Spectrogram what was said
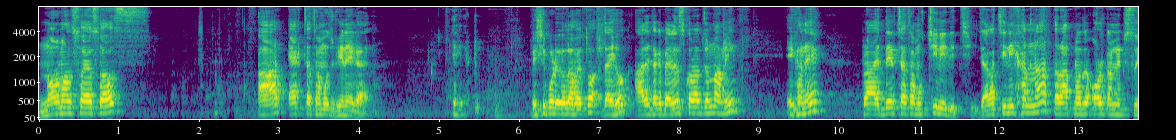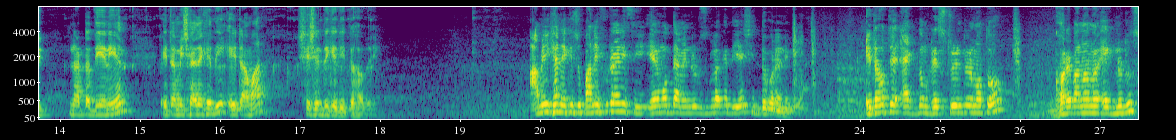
নর্মাল সয়া সস আর এক চা চামচ ভিনেগার একটু বেশি পড়ে গেলে হয়তো, যাই হোক, আর এটাকে ব্যালেন্স করার জন্য আমি এখানে প্রায় দেড় চা চামচ চিনি দিচ্ছি। যারা চিনি খান না, তারা আপনাদের অল্টারনেট সুইটনারটা দিয়ে নিন এটা মিশায় রেখে দিই, এটা আমার শেষের দিকে দিতে হবে। আমি এখানে কিছু পানি ফুটাই নিছি, এর মধ্যে আমি নুডলসগুলোকে দিয়ে সিদ্ধ করে নিব। এটা হচ্ছে একদম রেস্টুরেন্টের মতো। ঘরে বানানো এগ নুডলস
